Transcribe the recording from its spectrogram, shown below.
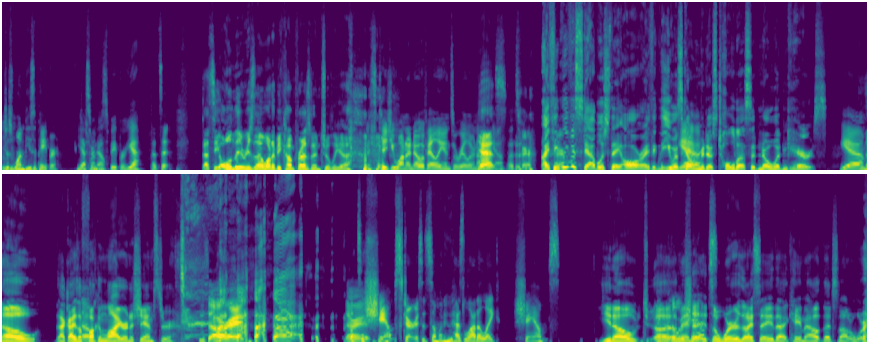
Just Mhm. one piece of paper. Yes Just or one no? piece of paper. Yeah, That's it. That's the only reason I want to become president, Julia. it's because you want to know if aliens are real or not. Yes. Yeah, that's fair. I think fair. we've established they are. I think the U.S. Yeah. government just told us that no one cares. Yeah. no. That guy's a fucking liar and a shamster. All right. All What's a shamster? Is it someone who has a lot of like shams? You know, uh, Amanda, shams? it's a word that I say that came out that's not a word.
